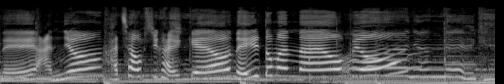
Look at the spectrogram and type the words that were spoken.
네, 안녕. 가차 없이 갈게요. 내일 또 만나요. 뿅.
